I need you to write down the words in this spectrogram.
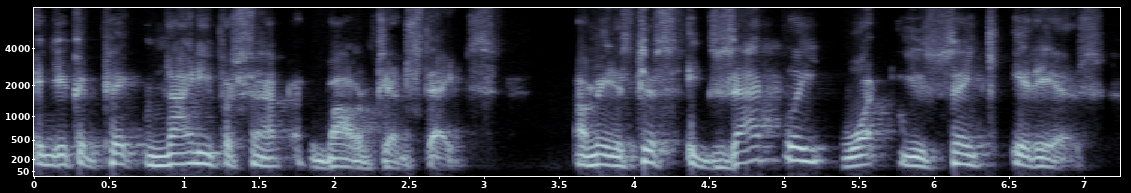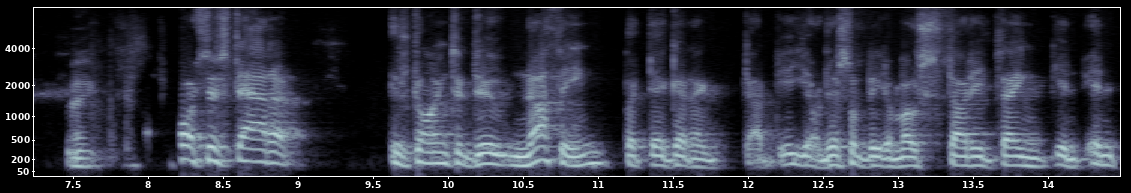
and you could pick 90% of the bottom 10 states. I mean, it's just exactly what you think it is. Right. Of course, this data is going to do nothing, but they're going to, you know, this will be the most studied thing in, in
